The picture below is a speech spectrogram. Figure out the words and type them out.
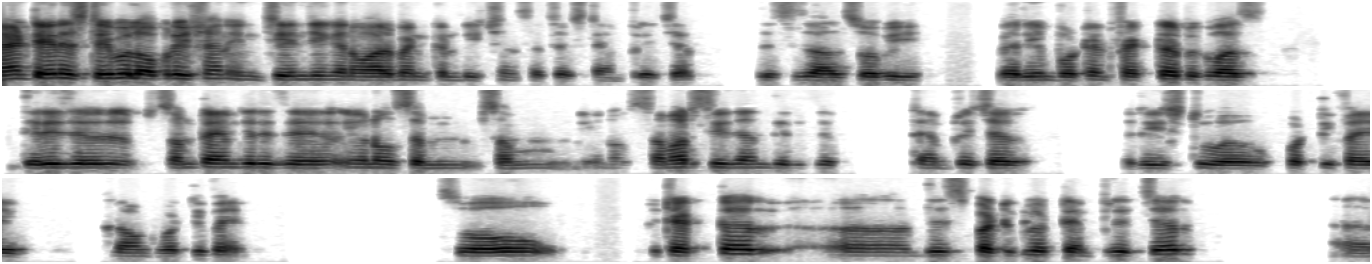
maintain a stable operation in changing environment conditions such as temperature. This is also be very important factor because there is a sometimes there is a you know some some you know summer season there is a temperature reach to a 45 around 45 so detector uh, this particular temperature uh,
